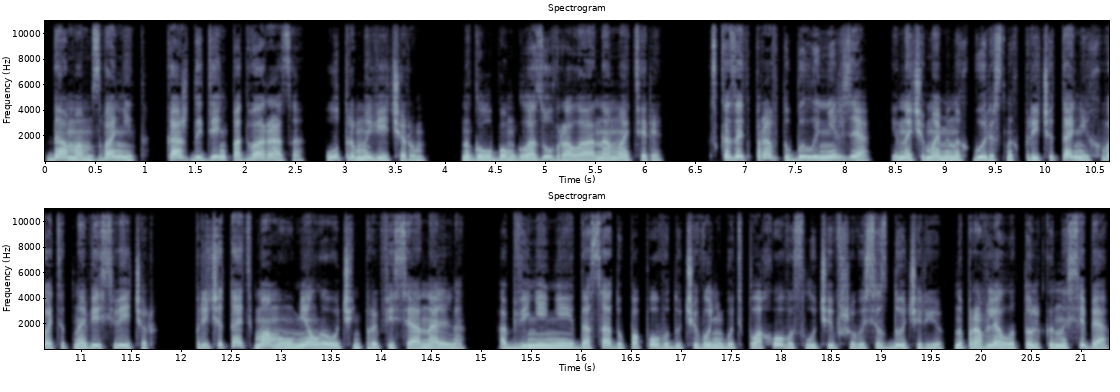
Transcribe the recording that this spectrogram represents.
Да, мам, звонит. Каждый день по два раза, утром и вечером. На голубом глазу врала она матери. Сказать правду было нельзя, иначе маминых горестных причитаний хватит на весь вечер. Причитать мама умела очень профессионально. Обвинение и досаду по поводу чего-нибудь плохого, случившегося с дочерью, направляла только на себя.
